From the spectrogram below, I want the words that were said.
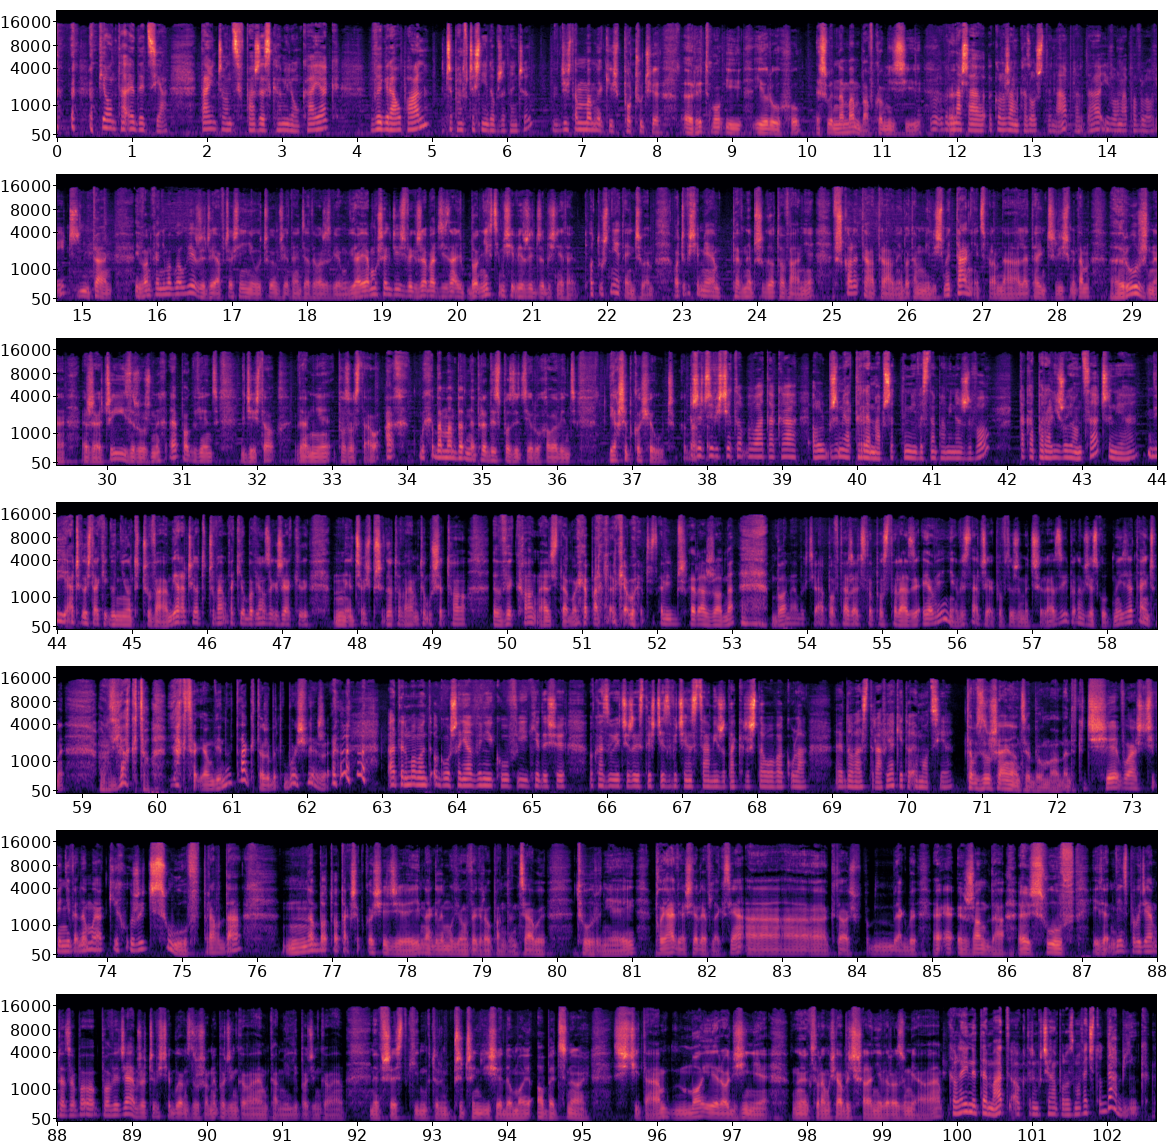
Piąta edycja. Tańcząc w parze z Kamilą Kajak. Wygrał pan. Czy pan wcześniej dobrze tańczył? Gdzieś tam mam jakieś poczucie rytmu i, i ruchu. Słynna mamba w komisji. Nasza koleżanka z Olsztyna, prawda? Iwona Pawlowicz. Tak. Iwonka nie mogła uwierzyć, że ja wcześniej nie uczyłem się tańca towarzyskiego. Mówiła, ja muszę gdzieś wygrzebać i znać, bo nie chce mi się wierzyć, żebyś nie tańczył. Otóż nie tańczyłem. Oczywiście miałem pewne przygotowanie w szkole teatralnej, bo tam mieliśmy taniec, prawda, ale tańczyliśmy tam różne rzeczy i z różnych epok, więc gdzieś to we mnie pozostało. Ach, chyba mam pewne predyspozycje ruchowe, więc ja szybko się uczę. Chyba to- Rzeczywiście to była taka olbrzymia trema przed tymi występami na żywo? Taka paraliżująca, czy nie? Ja czegoś takiego nie odczuwałem. Ja raczej odczuwałem taki obowiązek, że jak mm, coś przygotowałem, to muszę to wykonać. Ta moja partnerka była czasami przerażona, bo ona by chciała powtarzać to po sto razy. A ja mówię, nie, wystarczy jak powtórzymy trzy razy i potem się skupmy i zatańczmy. Mówi, jak to? Jak to? Ja mówię, no tak to, żeby to było świeże. A ten moment ogłoszenia wyników i kiedy się okazujecie, że jesteście zwycięzcami, że ta kryształowa kula e, do was trafia, jakie to emocje? To wzruszający był moment, gdzie właściwie nie wiadomo jakich użyć słów, prawda? No bo to tak szybko się dzieje i nagle mówią, wygrał pan ten cały turniej, pojawia się refleksja, a, ktoś jakby e, e, żąda e, słów i ten, więc powiedziałem to, co po, powiedziałem. Rzeczywiście byłem wzruszony, podziękowałem Kamili, podziękowałem wszystkim, którym przyczynili się do mojej obecności tam, mojej rodzinie, która musiała być szalenie wyrozumiała. Kolejny temat, o którym chciałam porozmawiać, to dubbing.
